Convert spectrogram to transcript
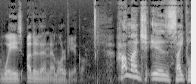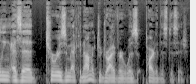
ways other than a motor vehicle. How much is cycling as a tourism economic driver was part of this decision?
